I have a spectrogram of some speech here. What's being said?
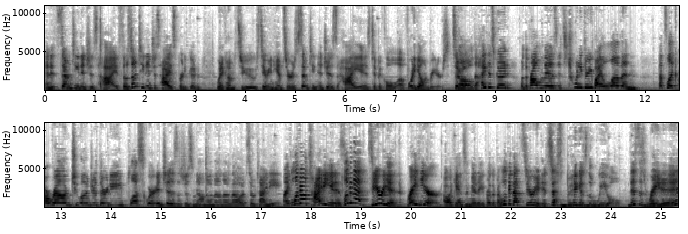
And it's 17 inches high. So 17 inches high is pretty good when it comes to Syrian hamsters. 17 inches high is typical of 40 gallon breeders. So the height is good, but the problem is it's 23 by 11. That's like around 230 plus square inches. It's just no, no, no, no, no. It's so tiny. Like, look how tiny it is. Look at that Syrian right here. Oh, I can't zoom in any further, but look at that Syrian. It's as big as the wheel. This is rated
